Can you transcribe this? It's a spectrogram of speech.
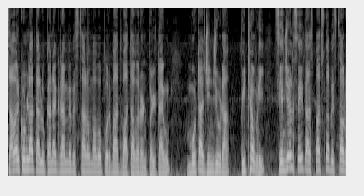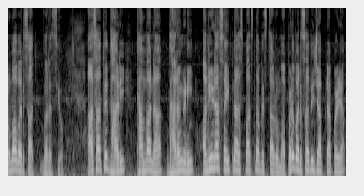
સાવરકુંડલા તાલુકાના ગ્રામ્ય વિસ્તારોમાં બપોર બાદ વાતાવરણ પલટાયું. મોટા જિંજુડા પીઠવડી સેંજળ સહિત આસપાસના વિસ્તારોમાં વરસાદ વરસ્યો. આ સાથે ધારી ખાંભાના ધારંગણી, અનીડા સહિતના આસપાસના વિસ્તારોમાં પણ વરસાદી ઝાપટા પડ્યા.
